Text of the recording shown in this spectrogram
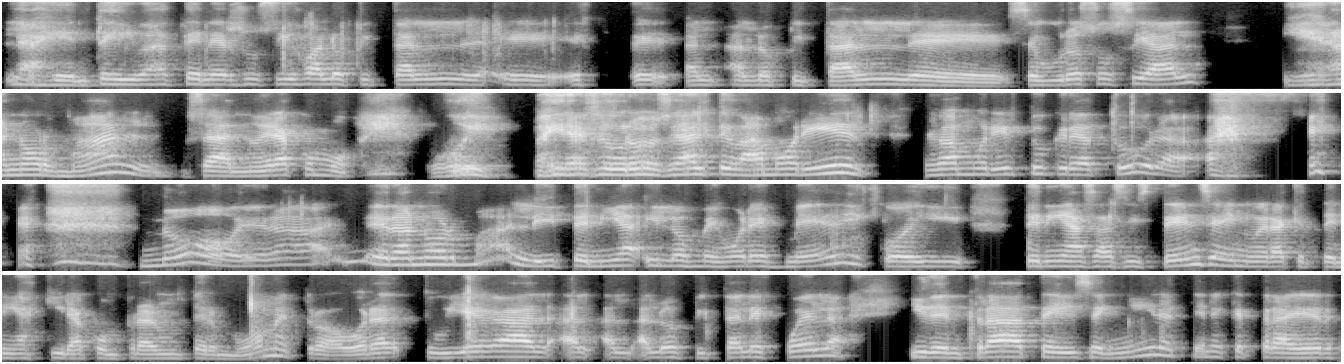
la gente iba a tener sus hijos al hospital, eh, eh, al, hospital Seguro Social y era normal, o sea, no era como, uy, para ir al Seguro Social te va a morir, te va a morir tu criatura. no, era, era normal y tenía y los mejores médicos y tenías asistencia y no era que tenías que ir a comprar un termómetro. Ahora tú llegas al, al, al hospital escuela y de entrada te dicen, mira, tiene que traer,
